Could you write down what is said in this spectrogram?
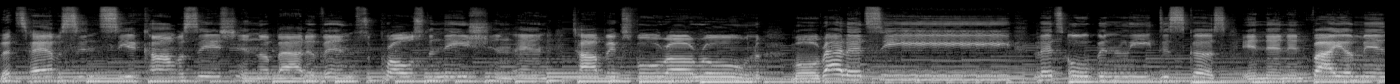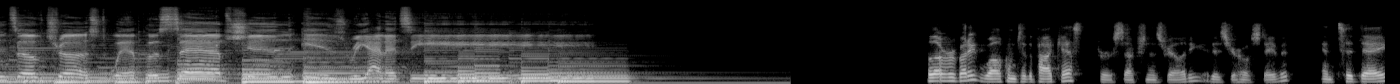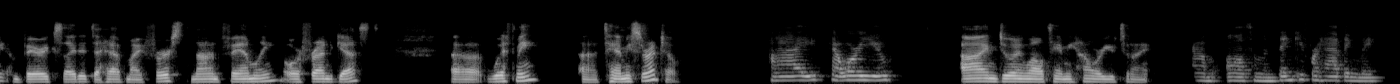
Let's have a sincere conversation about events across the nation and topics for our own morality. Let's openly discuss in an environment of trust where perception is reality. Hello, everybody. Welcome to the podcast, Perception is Reality. It is your host, David. And today I'm very excited to have my first non family or friend guest uh, with me, uh, Tammy Sorrento. Hi, how are you? I'm doing well, Tammy. How are you tonight? I'm awesome, and thank you for having me.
